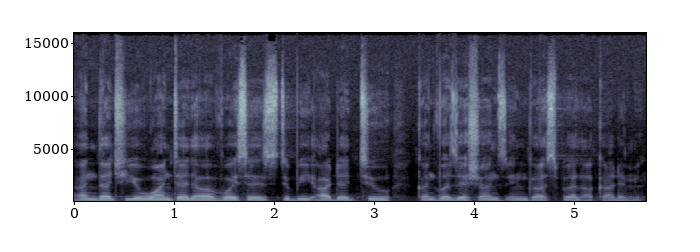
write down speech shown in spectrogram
and that you wanted our voices to be added to conversations in Gospel Academy.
